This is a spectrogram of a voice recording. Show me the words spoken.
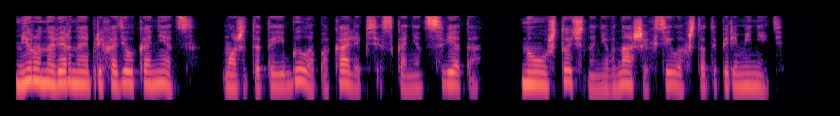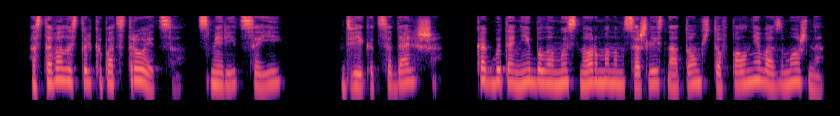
Миру, наверное, приходил конец. Может, это и был апокалипсис, конец света. Но уж точно не в наших силах что-то переменить. Оставалось только подстроиться, смириться и двигаться дальше. Как бы то ни было, мы с Норманом сошлись на том, что вполне возможно,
